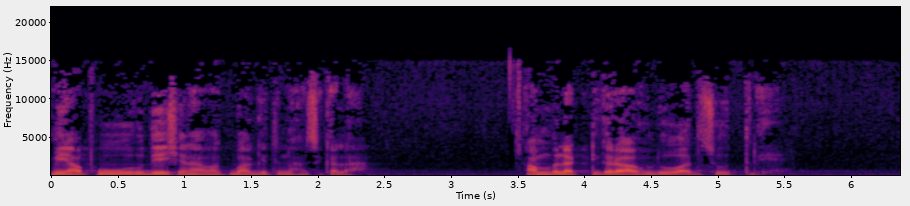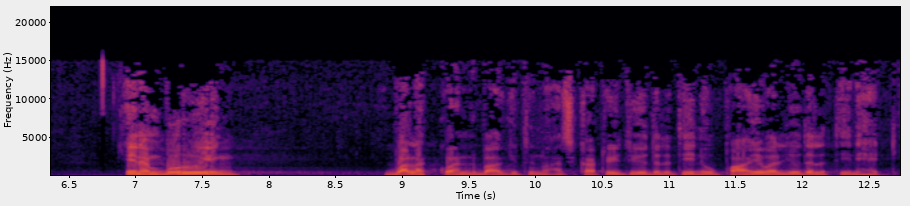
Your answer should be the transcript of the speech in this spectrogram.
මේ අපූරු දේශනාවක් භාග්‍යතුන් වහන්සේ කළා. අම්බලට්ටික රාහුලෝවාද සූත්‍රයේ. එනම් බොරුවෙන් වලක්වන්න භාග්‍යතුන් වහන්සේ කටයුතු යොදලා තියෙන උපායවල යොදලා තියෙන හැටි.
